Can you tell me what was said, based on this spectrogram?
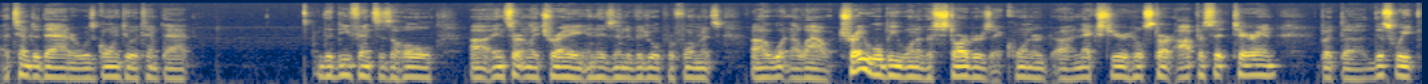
attempted that or was going to attempt that, the defense as a whole, and certainly Trey and his individual performance, wouldn't allow it. Trey will be one of the starters at corner next year. He'll start opposite Terrion, but this week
